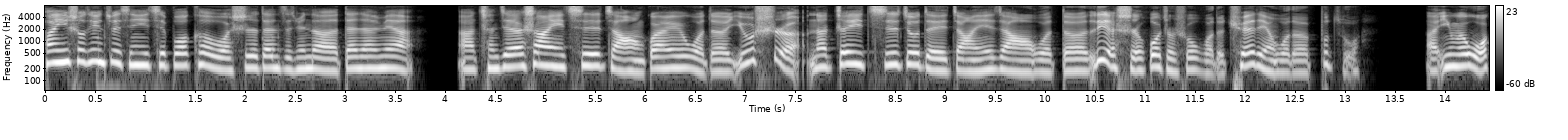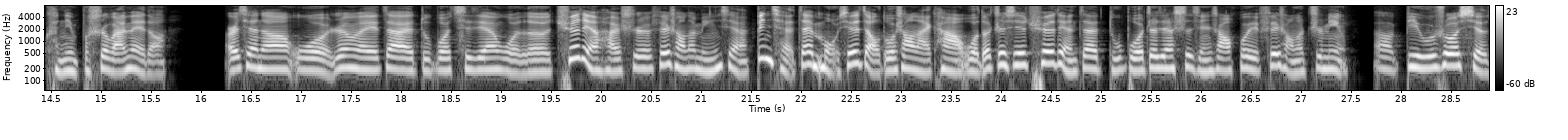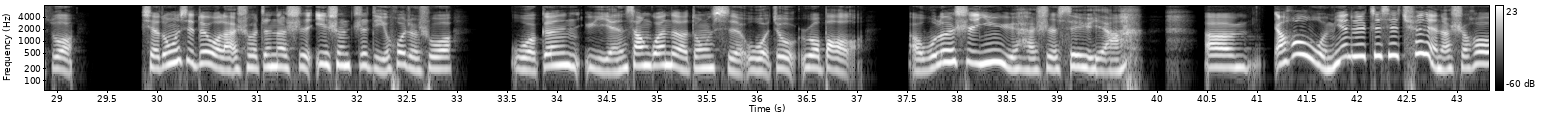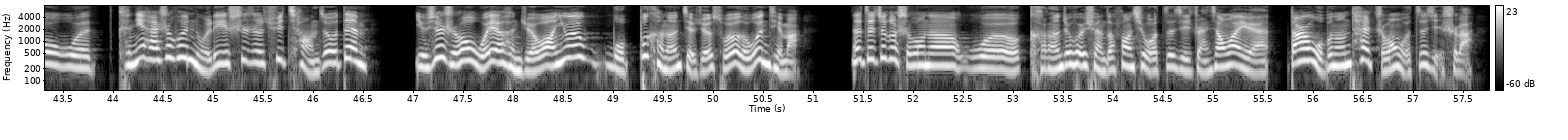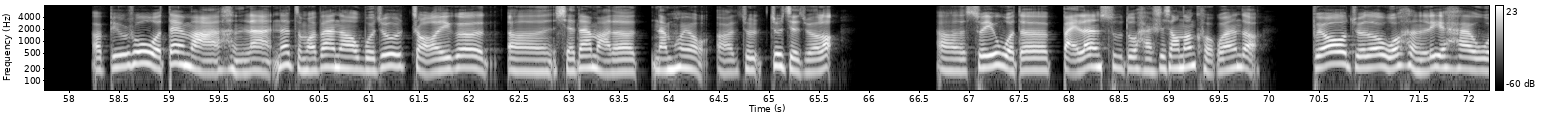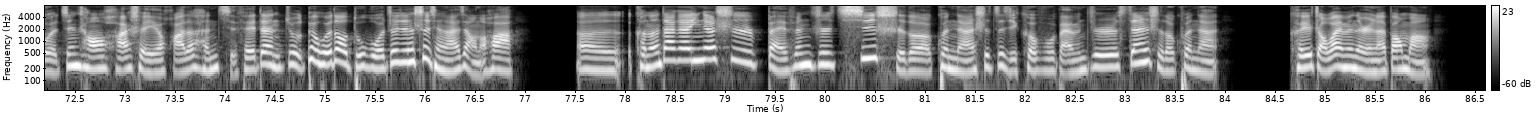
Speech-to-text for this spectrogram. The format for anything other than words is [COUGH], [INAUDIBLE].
欢迎收听最新一期播客，我是蛋子君的担担面啊。承接上一期讲关于我的优势，那这一期就得讲一讲我的劣势，或者说我的缺点、我的不足啊。因为我肯定不是完美的，而且呢，我认为在读博期间，我的缺点还是非常的明显，并且在某些角度上来看，我的这些缺点在读博这件事情上会非常的致命啊。比如说写作。写东西对我来说真的是一生之敌，或者说，我跟语言相关的东西我就弱爆了啊！无论是英语还是 C 语言，嗯，然后我面对这些缺点的时候，我肯定还是会努力试着去抢救，但有些时候我也很绝望，因为我不可能解决所有的问题嘛。那在这个时候呢，我可能就会选择放弃我自己，转向外援。当然，我不能太指望我自己，是吧？啊，比如说我代码很烂，那怎么办呢？我就找了一个呃写代码的男朋友啊，就就解决了。呃，所以我的摆烂速度还是相当可观的。不要觉得我很厉害，我经常划水也划得很起飞。但就退回到读博这件事情来讲的话，嗯，可能大概应该是百分之七十的困难是自己克服，百分之三十的困难可以找外面的人来帮忙，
